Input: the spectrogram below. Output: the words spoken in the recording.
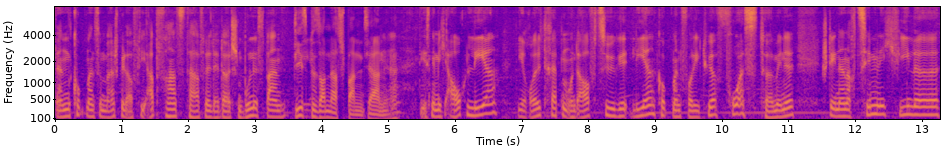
Dann guckt man zum Beispiel auf die Abfahrtstafel der Deutschen Bundesbahn. Die ist besonders spannend, Jan. Ja, die ist nämlich auch leer. Die Rolltreppen und Aufzüge leer. Guckt man vor die Tür, vor das Terminal stehen da noch ziemlich viele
